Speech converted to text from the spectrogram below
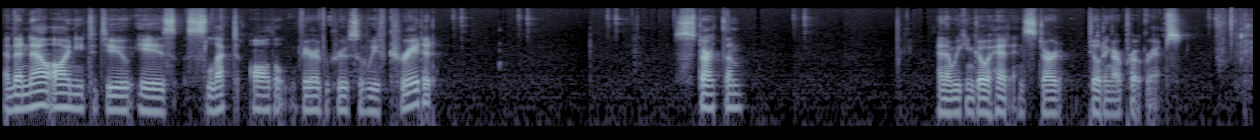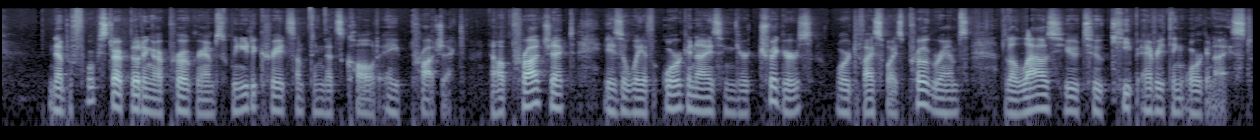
And then now all I need to do is select all the variable groups that we've created, start them, and then we can go ahead and start building our programs. Now before we start building our programs, we need to create something that's called a project. Now a project is a way of organizing your triggers or device-wise programs that allows you to keep everything organized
